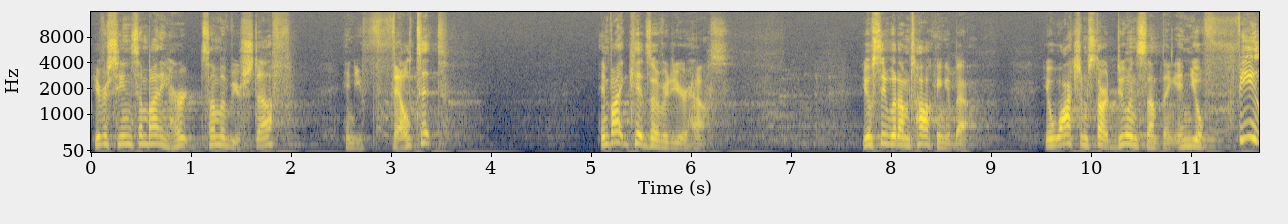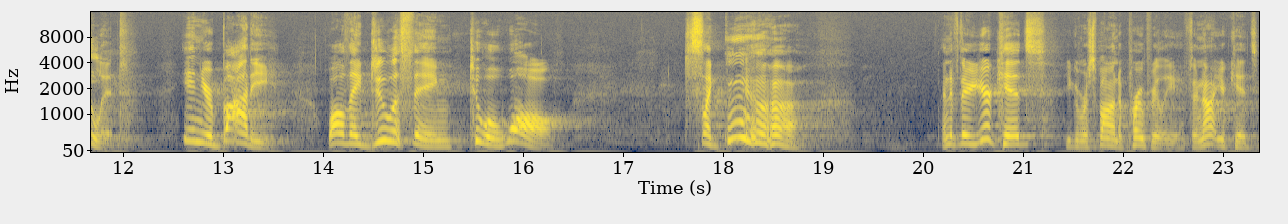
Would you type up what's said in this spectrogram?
You ever seen somebody hurt some of your stuff and you felt it? Invite kids over to your house. You'll see what I'm talking about. You'll watch them start doing something and you'll feel it in your body while they do a thing to a wall. It's like. And if they're your kids, you can respond appropriately. If they're not your kids,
